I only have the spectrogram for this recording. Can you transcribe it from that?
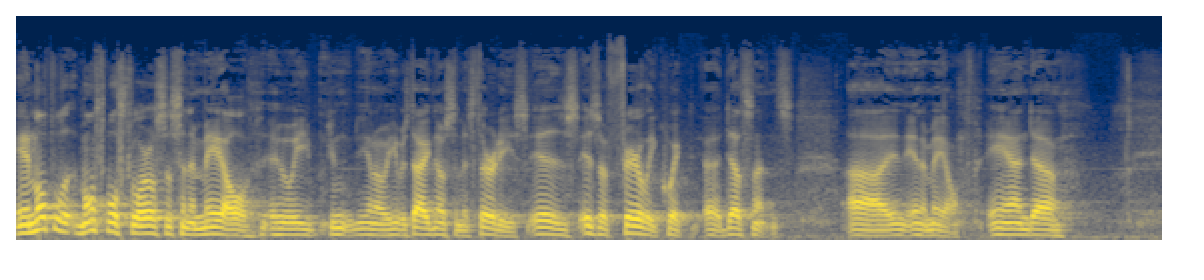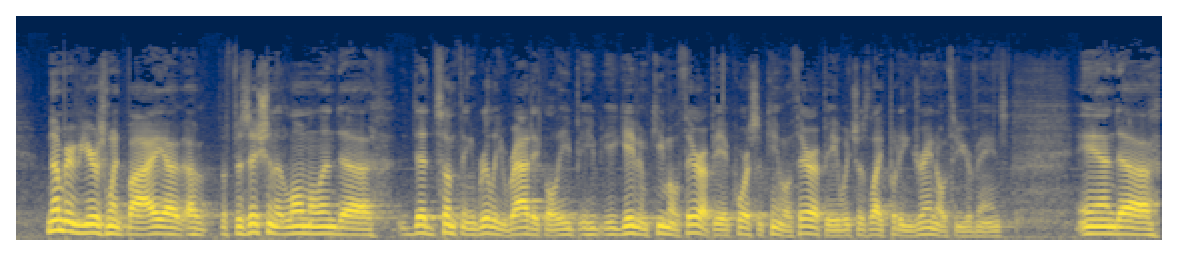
And multiple, multiple sclerosis in a male who he, you know, he was diagnosed in his 30s is, is a fairly quick uh, death sentence uh, in, in, a male. And uh, number of years went by. A, a, physician at Loma Linda did something really radical. He, he, he, gave him chemotherapy, a course of chemotherapy, which is like putting Drano through your veins. And uh,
